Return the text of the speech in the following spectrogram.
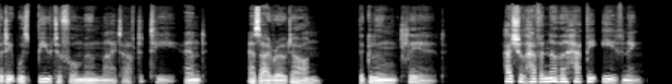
But it was beautiful moonlight after tea, and, as I rode on, the gloom cleared. I shall have another happy evening,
